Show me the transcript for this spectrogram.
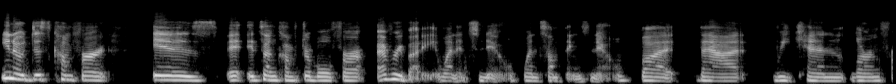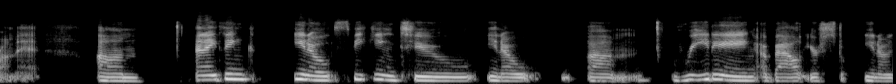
you know discomfort is it, it's uncomfortable for everybody when it's new when something's new but that we can learn from it. Um and i think you know, speaking to, you know, um, reading about your, st- you know,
